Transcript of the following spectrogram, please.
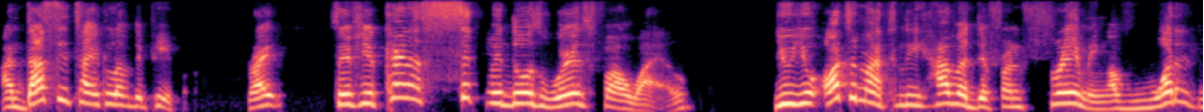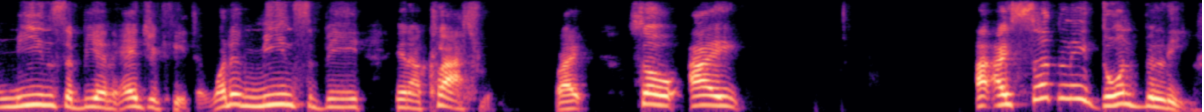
And that's the title of the paper, right? So if you kind of sit with those words for a while, you, you automatically have a different framing of what it means to be an educator, what it means to be in a classroom, right? So I, I, certainly don't believe,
